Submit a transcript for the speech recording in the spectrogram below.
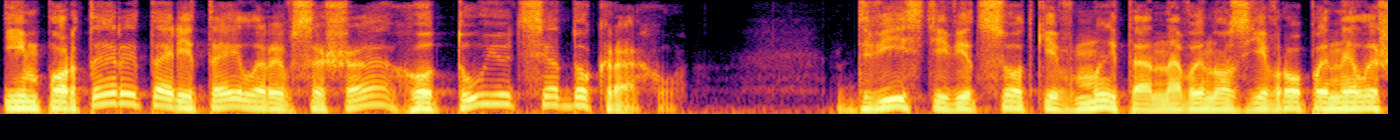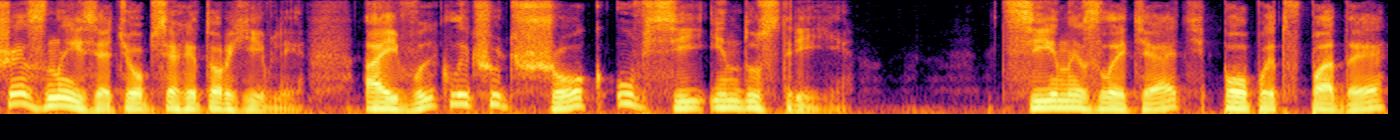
Імпортери та рітейлери в США готуються до краху. 200% мита на вино з Європи не лише знизять обсяги торгівлі, а й викличуть шок у всій індустрії. Ціни злетять, попит впаде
